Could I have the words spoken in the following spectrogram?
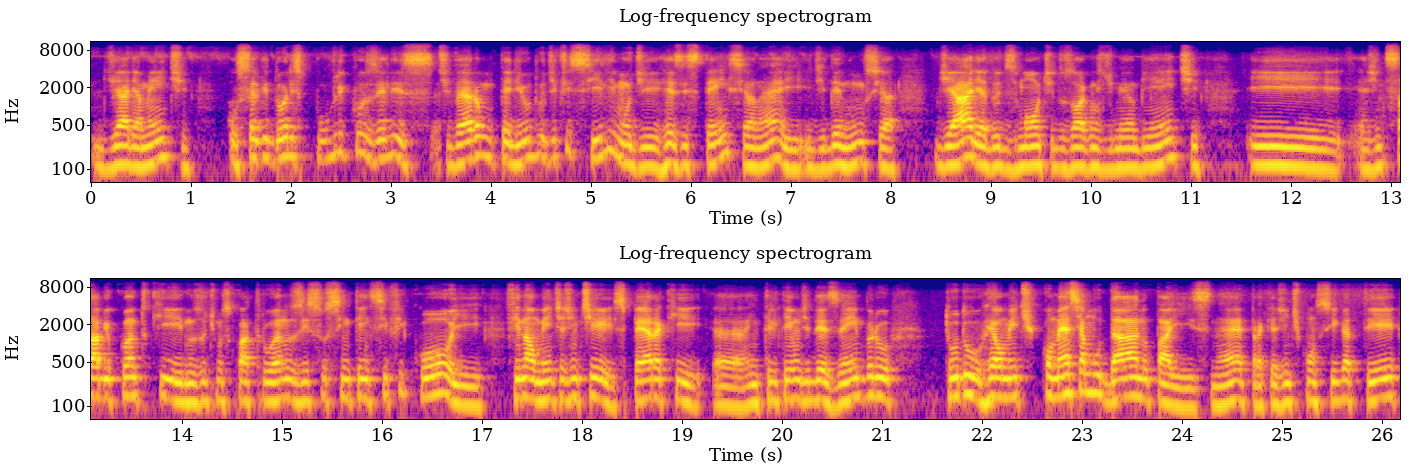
diariamente, os servidores públicos eles tiveram um período dificílimo de resistência né, e de denúncia diária do desmonte dos órgãos de meio ambiente e a gente sabe o quanto que nos últimos quatro anos isso se intensificou e finalmente a gente espera que uh, em 31 de dezembro tudo realmente comece a mudar no país, né, para que a gente consiga ter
